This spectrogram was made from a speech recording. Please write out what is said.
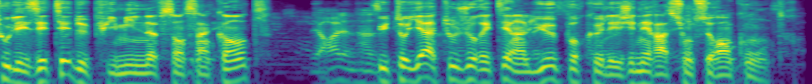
Tous les étés depuis 1950, Utoya a toujours été un lieu pour que les générations se rencontrent.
